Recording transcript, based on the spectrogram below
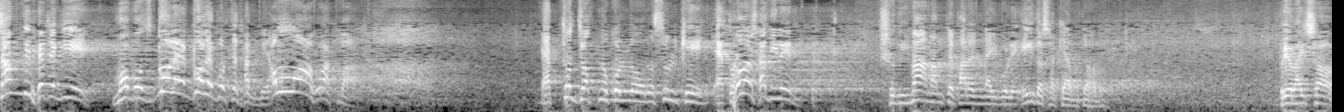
চান্দি ফেটে গিয়ে মগজ গলে গলে পড়তে থাকবে। আল্লাহ আকবার। এত যত্ন করল রসুলকে, এত ভালোবাসা দিলেন। শুধু ইমান আনতে পারেন নাই বলে এই দশাকে আনতে হবে। প্রিয় ভাই সব,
